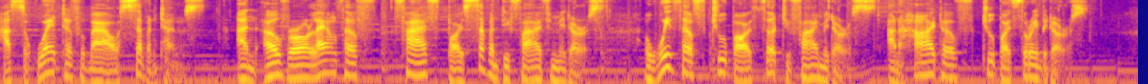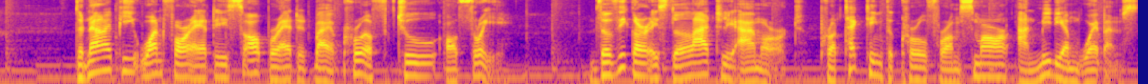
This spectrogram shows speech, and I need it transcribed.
has a weight of about 7 tons, an overall length of 5.75 meters, a width of 2.35 meters, and a height of 2.3 meters. The 9P148 is operated by a crew of 2 or 3. The Vickers is lightly armored, protecting the crew from small and medium weapons.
